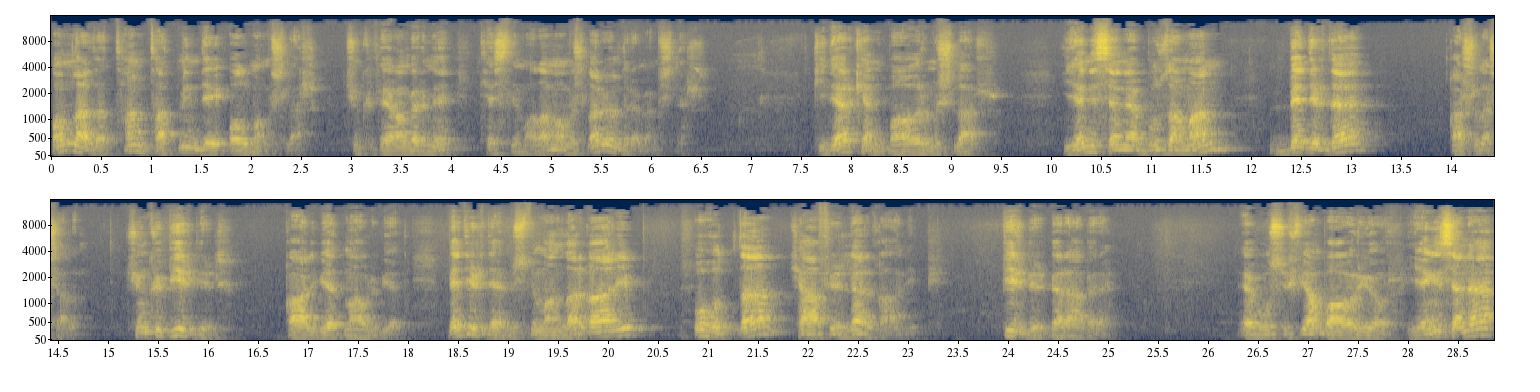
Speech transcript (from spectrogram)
onlar da tam tatmin değil olmamışlar. Çünkü peygamberimi teslim alamamışlar, öldürememişler. Giderken bağırmışlar. Yeni sene bu zaman Bedir'de karşılaşalım. Çünkü bir bir galibiyet, mağlubiyet. Bedir'de Müslümanlar galip, Uhud'da kafirler galip. Bir bir berabere. Ebu Süfyan bağırıyor. Yeni sene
